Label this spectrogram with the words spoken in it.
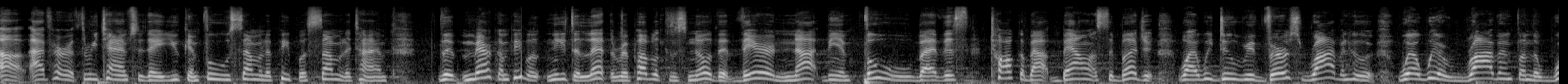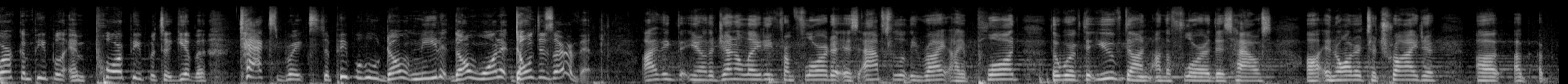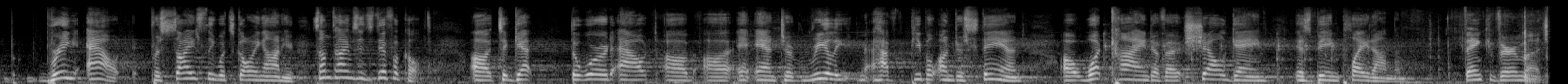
uh, I've heard three times today you can fool some of the people some of the time. The American people need to let the Republicans know that they're not being fooled by this talk about balance the budget while we do reverse Robin Hood, where we're robbing from the working people and poor people to give a tax breaks to people who don't need it, don't want it, don't deserve it. I think that, you know, the gentlelady from Florida is absolutely right. I applaud the work that you've done on the floor of this House uh, in order to try to uh, uh, bring out precisely what's going on here. Sometimes it's difficult uh, to get the word out uh, uh, and to really have people understand what kind of a shell game is being played on them. Thank you very much.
